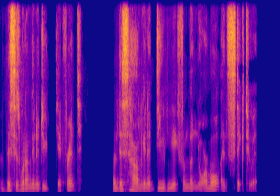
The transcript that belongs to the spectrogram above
This is what I'm gonna do different, and this is how I'm gonna deviate from the normal and stick to it."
